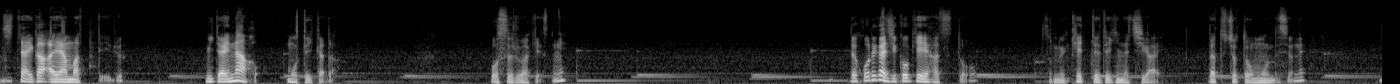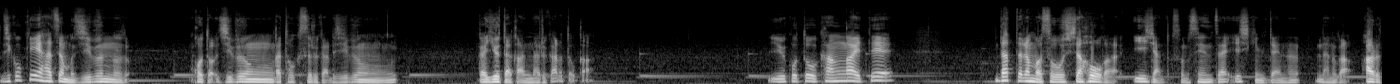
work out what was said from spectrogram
自体が誤っているみたいな持っていき方をするわけですね。でこれが自己啓発とその決定的な違いだとちょっと思うんですよね。自己啓発はもう自分のこと自分が得するから自分が豊かになるからとかいうことを考えてだったらまあそうした方がいいじゃんとその潜在意識みたいなのがあるっ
